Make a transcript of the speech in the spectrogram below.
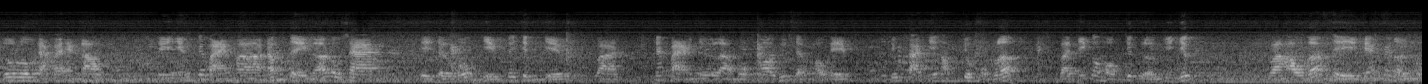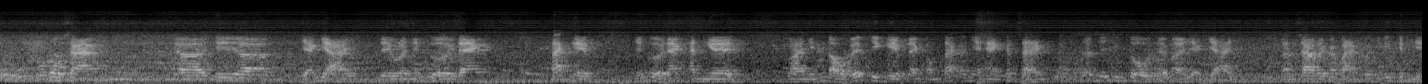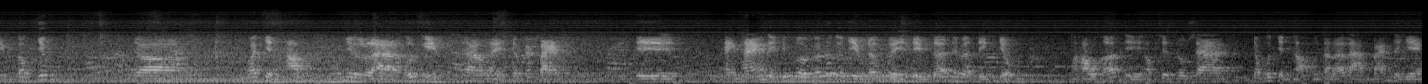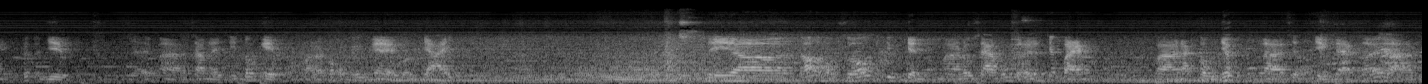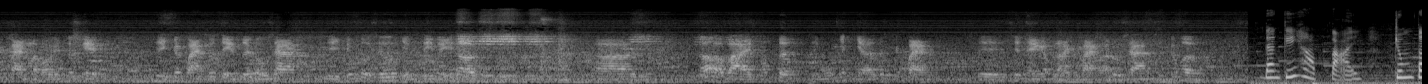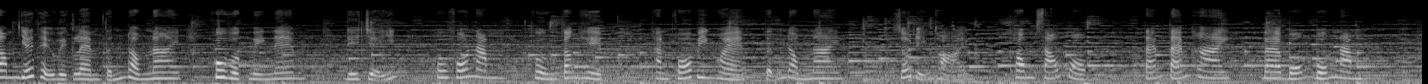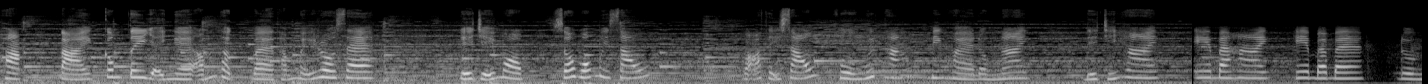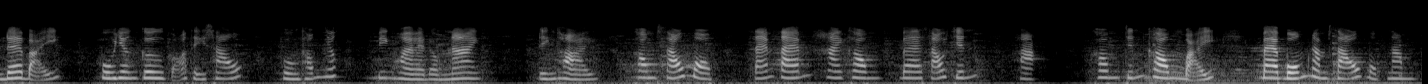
luôn luôn đặt ra hàng đầu. Thì những cái bạn mà đóng tiền ở Rosa thì từ 4 triệu tới 9 triệu và các bạn như là một coi quyết định bảo hiểm chúng ta chỉ học chung một lớp và chỉ có một chất lượng duy nhất. Và hầu hết thì các cái đội ngũ của Rosa uh, khi uh, giảng dạy đều là những người đang tác nghiệp những người đang hành nghề và những đầu bếp chuyên nghiệp đang cộng tác ở nhà hàng khách sạn. Đến với chúng tôi để mà giảng dạy làm sao để các bạn có những cái kinh nghiệm tốt nhất cho quá trình học cũng như là hướng nghiệp sau này cho các bạn. Thì hàng tháng thì chúng tôi có rất là nhiều đơn vị tìm đến để mà tuyển dụng. Mà hầu hết thì học sinh Rosa trong quá trình học người ta đã làm bán thời gian rất là nhiều để mà sau này khi tốt nghiệp họ đã có một cái nghề vững chãi thì uh, đó là một số chương trình mà Rosa muốn gửi đến các bạn. Và đặc thù nhất là xin truyền đạt tới là các bạn là bảo hiểm thất nghiệp. Thì các bạn cứ tìm tới Rosa thì chúng tôi sẽ hướng dẫn tỉ mỉ hơn à, đó là vài thông tin thì muốn nhắc nhở đến các bạn thì xin hẹn gặp lại các bạn ở Rosa cảm ơn Đăng ký học tại Trung tâm Giới thiệu Việc làm tỉnh Đồng Nai, khu vực miền Nam, địa chỉ khu phố 5, phường Tân Hiệp, thành phố Biên Hòa, tỉnh Đồng Nai. Số điện thoại 061 882 3445 hoặc tại công ty dạy nghề ẩm thực và thẩm mỹ Rosa. Địa chỉ 1, số 46, Võ Thị Sáu, phường Quyết Thắng, Biên Hòa, Đồng Nai. Địa chỉ 2, E32, E33, đường D7, khu dân cư Võ Thị Sáu, phường Thống Nhất, Biên Hòa, Đồng Nai. Điện thoại 061 8820 369 hoặc 0907 345615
